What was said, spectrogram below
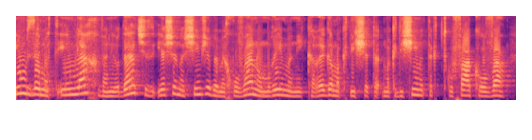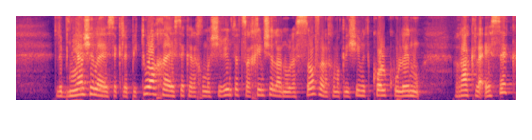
אם זה מתאים לך, ואני יודעת שיש אנשים שבמכוון אומרים, אני כרגע מקדיש, מקדישים את התקופה הקרובה לבנייה של העסק, לפיתוח העסק, אנחנו משאירים את הצרכים שלנו לסוף, אנחנו מקדישים את כל כולנו רק לעסק,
